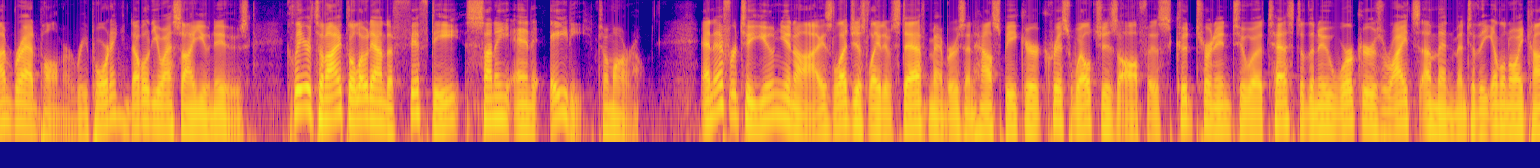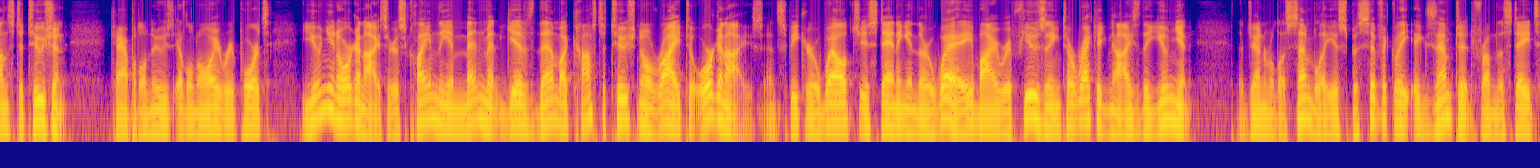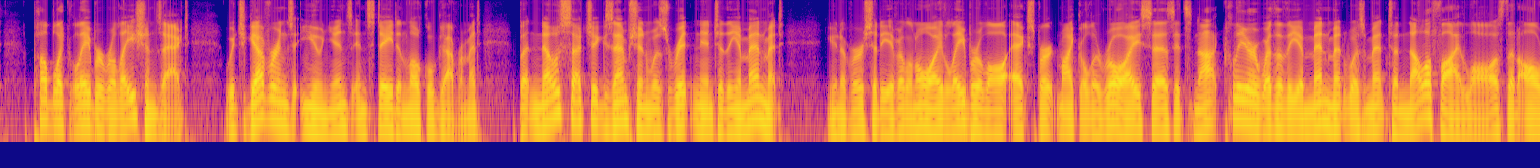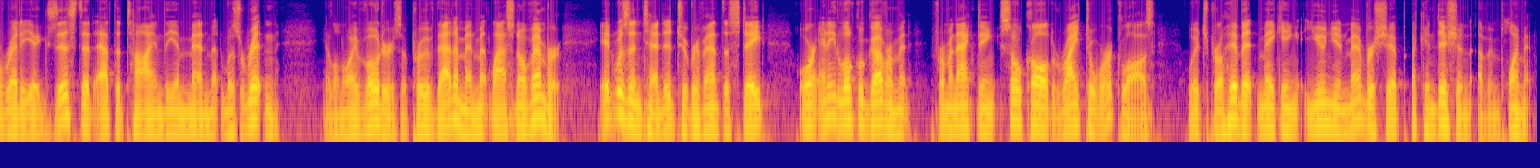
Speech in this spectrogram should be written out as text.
I'm Brad Palmer reporting WSIU News. Clear tonight, the low down to 50, sunny and 80 tomorrow. An effort to unionize legislative staff members in House Speaker Chris Welch's office could turn into a test of the new Workers' Rights Amendment to the Illinois Constitution. Capitol News Illinois reports union organizers claim the amendment gives them a constitutional right to organize, and Speaker Welch is standing in their way by refusing to recognize the union. The General Assembly is specifically exempted from the state's Public Labor Relations Act, which governs unions in state and local government, but no such exemption was written into the amendment. University of Illinois labor law expert Michael LeRoy says it's not clear whether the amendment was meant to nullify laws that already existed at the time the amendment was written. Illinois voters approved that amendment last November. It was intended to prevent the state or any local government from enacting so called right to work laws, which prohibit making union membership a condition of employment.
